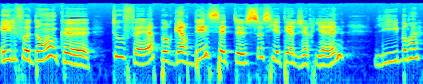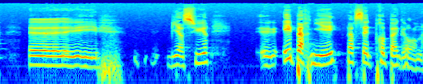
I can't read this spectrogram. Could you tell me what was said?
Et il faut donc euh, tout faire pour garder cette société algérienne libre, euh, bien sûr, euh, épargnée par cette propagande.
